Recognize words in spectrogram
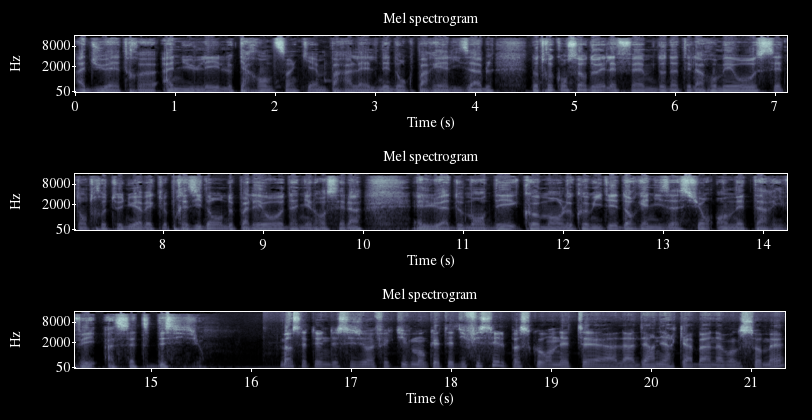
a dû être euh, annulé. Le 45e parallèle n'est donc pas réalisable. Notre consoeur de LFM, Donatella Romeo, s'est entretenue avec le président de Paléo, Daniel Rossella. Elle lui a demandé comment le comité d'organisation en est arrivé à cette décision. Ben, c'était une décision effectivement qui était difficile parce qu'on était à la dernière cabane avant le sommet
